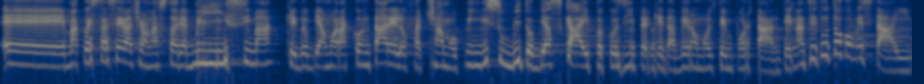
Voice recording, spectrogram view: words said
Eh, ma questa sera c'è una storia bellissima che dobbiamo raccontare e lo facciamo quindi subito via Skype così perché è davvero molto importante. Innanzitutto come stai?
